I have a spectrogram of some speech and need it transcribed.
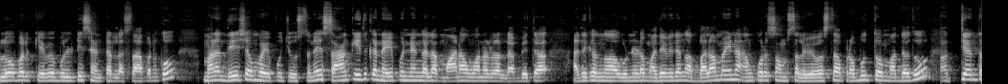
గ్లోబల్ కేపబిలిటీ సెంటర్ల స్థాపనకు మన దేశం వైపు చూస్తున్నాయి. సాంకేతిక నైపుణ్యం గల మానవ వనరుల లభ్యత అధికంగా ఉండడం అదేవిధంగా బలమైన అంకుర సంస్థల వ్యవస్థ ప్రభుత్వ మద్దతు అత్యంత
